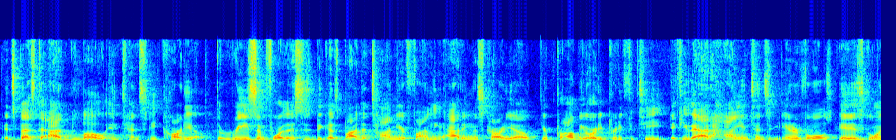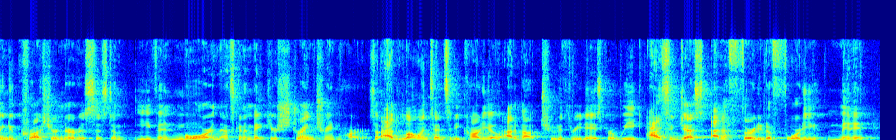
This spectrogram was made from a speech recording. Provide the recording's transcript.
it's best to add low intensity cardio. The reason for this is because by the time you're finally adding this cardio, you're probably already pretty fatigued. If you add high intensity intervals, it is going to crush your nervous system even more, and that's gonna make your strength training harder. So add low intensity cardio at about two to three days per week. I suggest at a 30 to 40 minute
